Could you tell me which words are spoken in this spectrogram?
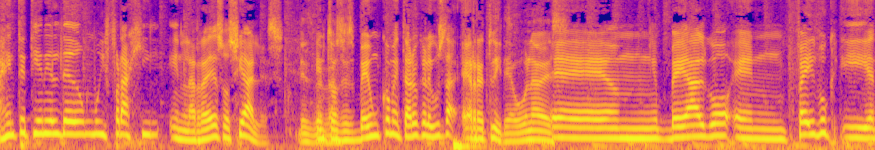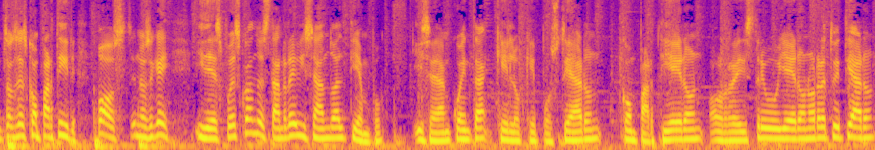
gente tiene el dedo muy frágil en las redes sociales. Entonces ve un comentario que le gusta, eh, retweet. De una vez. Eh, mm, ve algo en Facebook y entonces compartir, post, no sé qué. Y después cuando están revisando al tiempo y se dan cuenta que lo que postearon, compartieron o redistribuyeron o retuitearon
